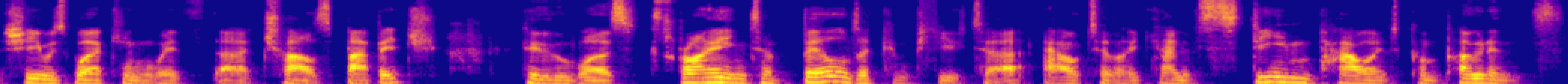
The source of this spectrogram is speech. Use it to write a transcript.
she was working with uh, Charles Babbage, who was trying to build a computer out of a kind of steam-powered components.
